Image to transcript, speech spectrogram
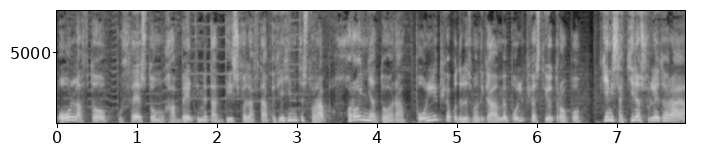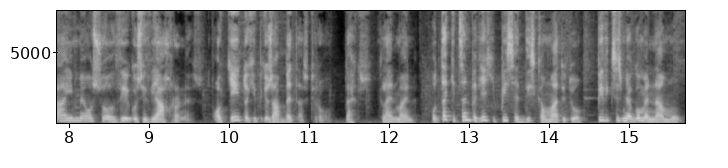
όλο αυτό που θες, το μουχαμπέτι με τα diss και όλα αυτά, παιδιά γίνεται στο ραπ χρόνια τώρα, πολύ πιο αποτελεσματικά, με πολύ πιο αστείο τρόπο. Βγαίνει η Σακύρα, σου λέει τώρα, Α, είμαι όσο 2 22χρονες. Οκ, το έχει πει ο Ζαμπέτας, ξέρω εγώ. Εντάξει, κλάιν μάιν. Ο Τάκι Τσαν, παιδιά, έχει πει σε diss κομμάτι του, πήδηξε μια γκόμενά μου,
